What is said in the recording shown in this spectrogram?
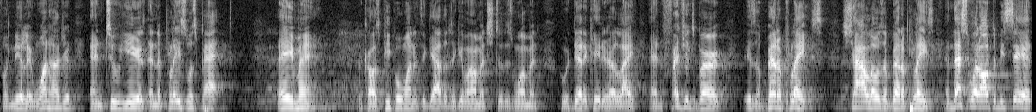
for nearly 102 years, and the place was packed. Amen. Because people wanted to gather to give homage to this woman who had dedicated her life. And Fredericksburg is a better place. Shiloh is a better place. And that's what ought to be said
